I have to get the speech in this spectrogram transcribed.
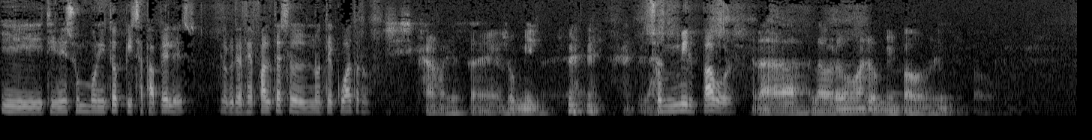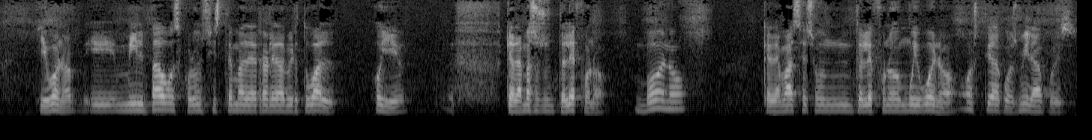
y tienes un bonito pisapapeles. Lo que te hace falta es el Note 4. Sí, claro, ya está, eh, son mil. son mil pavos. La, la más son mil pavos. Y bueno, y mil pavos por un sistema de realidad virtual. Oye, que además es un teléfono. Bueno, que además es un teléfono muy bueno, hostia, pues mira, pues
